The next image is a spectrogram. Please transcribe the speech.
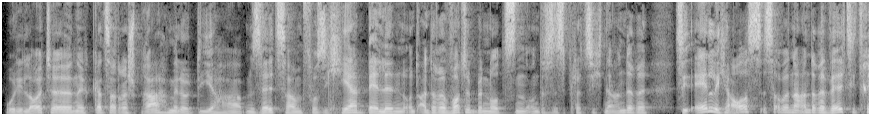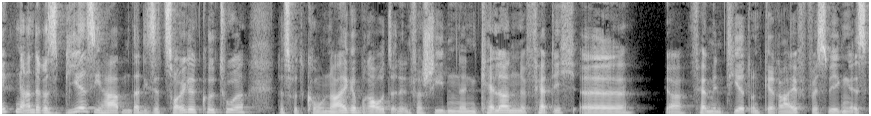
wo die Leute eine ganz andere Sprachmelodie haben, seltsam vor sich herbellen und andere Worte benutzen und das ist plötzlich eine andere, sieht ähnlich aus, ist aber eine andere Welt. Sie trinken ein anderes Bier, sie haben da diese Zeugelkultur, das wird kommunal gebraut in verschiedenen Kellern fertig äh, ja, fermentiert und gereift, weswegen es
